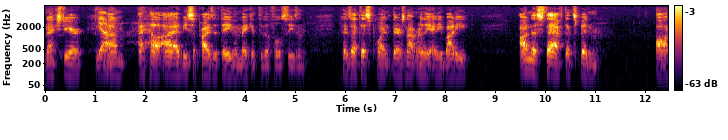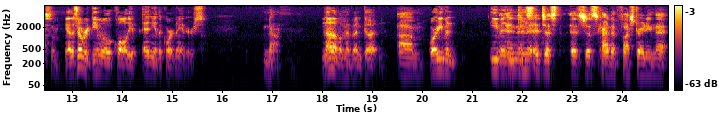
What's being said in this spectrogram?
next year. Yeah, Um, I hell, I, I'd be surprised if they even make it to the full season, because at this point, there's not really anybody on the staff that's been awesome. yeah. There's no redeemable quality of any of the coordinators. No. None of them have been good, Um, or even even and, and it just it's just kind of frustrating that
